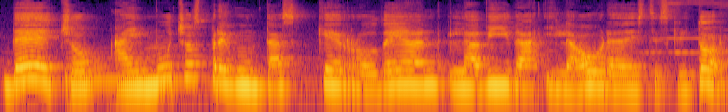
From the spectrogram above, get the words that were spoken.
De hecho, hay muchas preguntas que rodean la vida y la obra de este escritor.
